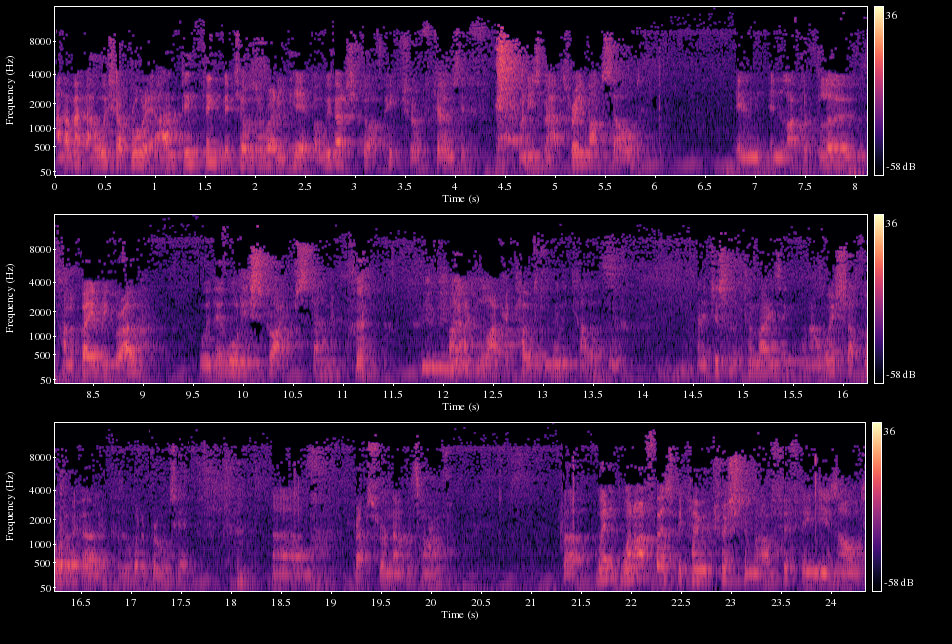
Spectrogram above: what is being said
and I, I, wish I brought it. I didn't think of it till I was already here, but we've actually got a picture of Joseph when he's about three months old, in, in like a blue kind of baby grow, with all these stripes standing, like, like a coat of many colours. And it just looked amazing. And I wish I thought of it earlier because I would have brought it, um, perhaps for another time. But when, when I first became a Christian, when I was 15 years old,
